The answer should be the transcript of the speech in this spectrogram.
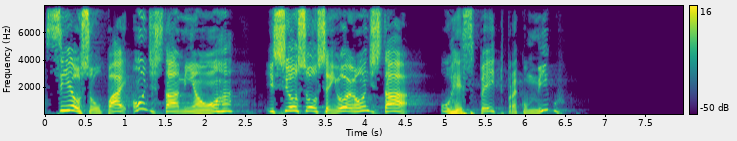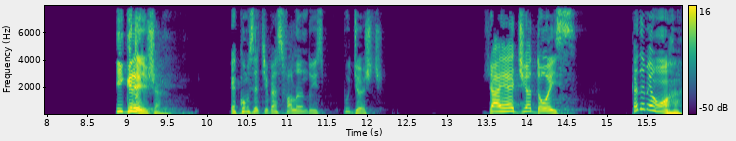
Se eu sou o pai, onde está a minha honra? E se eu sou o Senhor, onde está o respeito para comigo? Igreja, é como se eu estivesse falando isso para o Just. Já é dia 2. Cadê minha honra?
